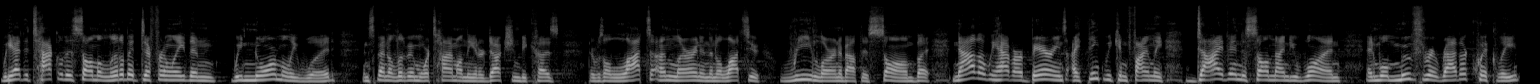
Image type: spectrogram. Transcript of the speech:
We had to tackle this psalm a little bit differently than we normally would and spend a little bit more time on the introduction because there was a lot to unlearn and then a lot to relearn about this psalm. But now that we have our bearings, I think we can finally dive into Psalm 91 and we'll move through it rather quickly.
